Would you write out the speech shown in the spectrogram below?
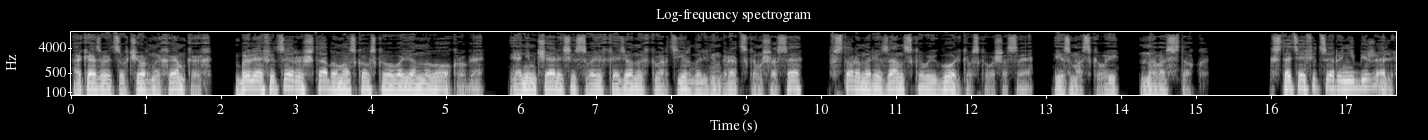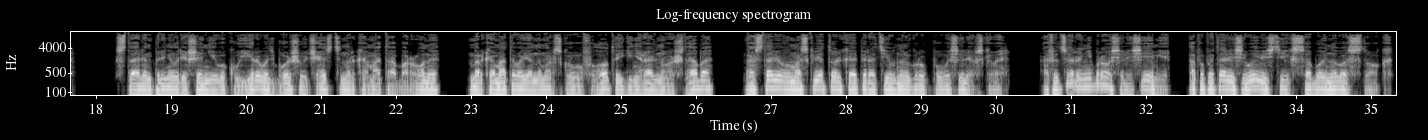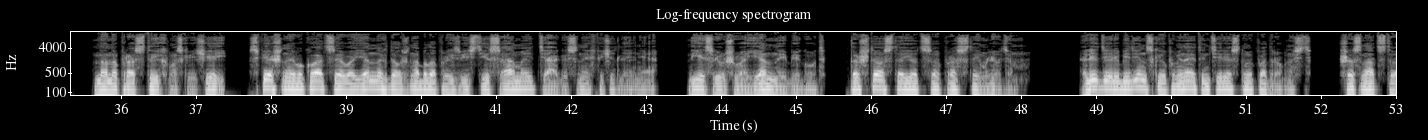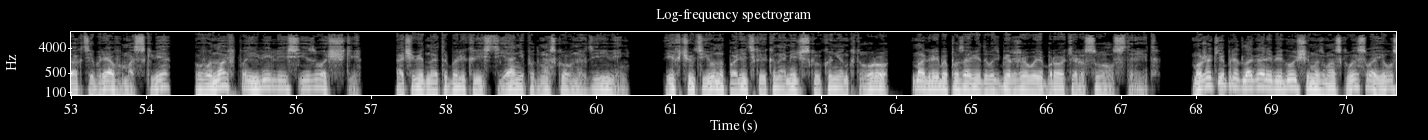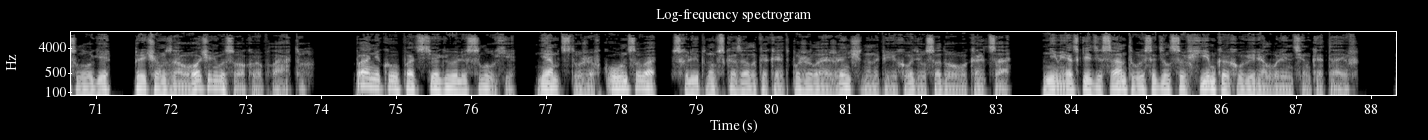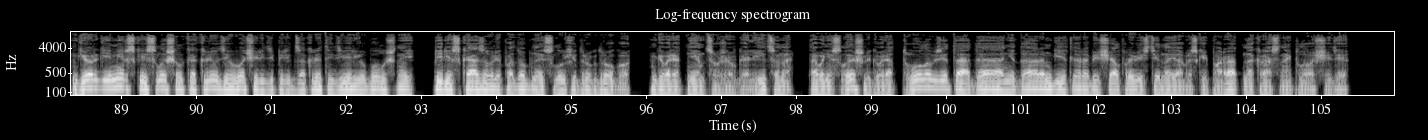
Оказывается, в черных эмках были офицеры штаба Московского военного округа, и они мчались из своих казенных квартир на Ленинградском шоссе в сторону Рязанского и Горьковского шоссе, из Москвы на восток. Кстати, офицеры не бежали. Сталин принял решение эвакуировать большую часть наркомата обороны наркомата военно-морского флота и генерального штаба, оставив в Москве только оперативную группу Василевского. Офицеры не бросили семьи, а попытались вывести их с собой на восток. Но на простых москвичей спешная эвакуация военных должна была произвести самое тягостное впечатление. Если уж военные бегут, то что остается простым людям? Лидия Лебединская упоминает интересную подробность. 16 октября в Москве вновь появились извозчики. Очевидно, это были крестьяне подмосковных деревень. Их чутью на политико-экономическую конъюнктуру могли бы позавидовать биржевые брокеры с Уолл-стрит. Мужики предлагали бегущим из Москвы свои услуги, причем за очень высокую плату. Панику подстегивали слухи. Немцы уже в Кунцево, всхлипнув, сказала какая-то пожилая женщина на переходе у Садового кольца. Немецкий десант высадился в Химках, уверял Валентин Катаев. Георгий Мирский слышал, как люди в очереди перед закрытой дверью булочной пересказывали подобные слухи друг другу. Говорят, немцы уже в Голицыно. А вы не слышали? Говорят, Тула взята. Да, недаром Гитлер обещал провести ноябрьский парад на Красной площади.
